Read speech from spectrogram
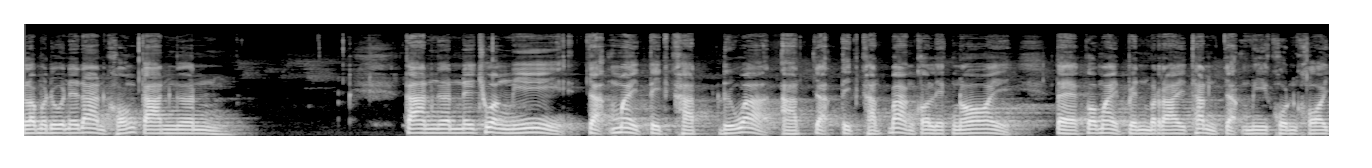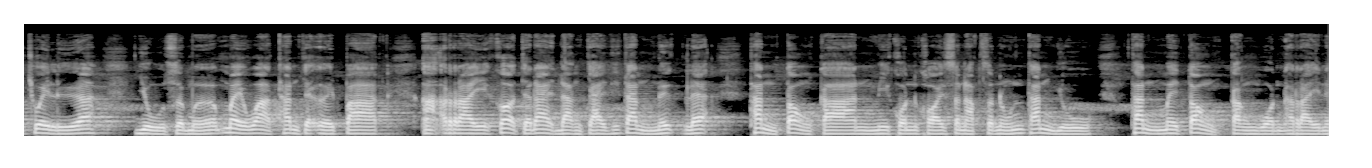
เรามาดูในด้านของการเงิน การเงินในช่วงนี้จะไม่ติดขัดหรือว่าอาจจะติดขัดบ้างก็เล็กน้อย แต่ก็ไม่เป็นไรท่านจะมีคนคอยช่วยเหลือ อยู่เสมอไม่ว่าท่านจะเอ่ยปาก อะไรก็จะได้ดังใจที่ท่านนึกและท่านต้องการมีคนคอยสนับสนุนท่านอยู่ ท่านไม่ต้องกังวลอะไรใน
